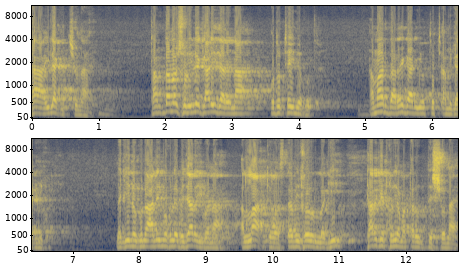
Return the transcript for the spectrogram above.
না, ইলা কিচ্ছু নাই। সন্তানো শরীরে গাড়ি দাঁড়ে না ও তো ট্রেনে হতে আমার দাঁড়ে গাড়ি তো আমি গাড়ি লাগি না কোনো আলিম হলে বেজার হইব না। আল্লাহ কে বাস্তে আমি সরল লাগি। টার্গেট করি আমার, তার উদ্দেশ্য নাই।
